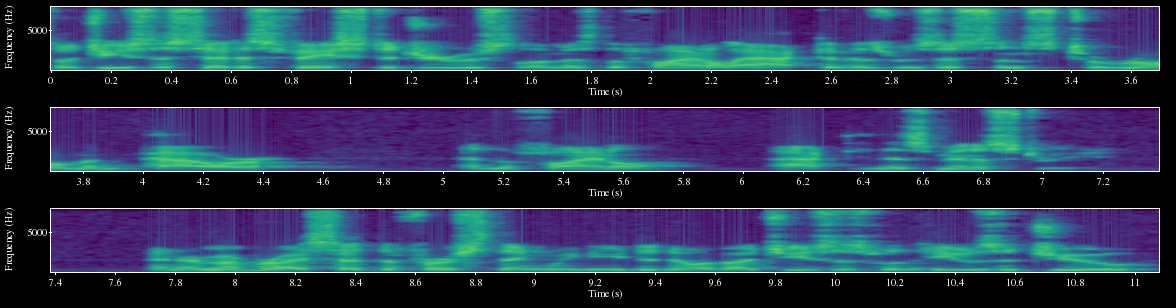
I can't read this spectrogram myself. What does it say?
So Jesus set his face to Jerusalem as the final act of his resistance to Roman power and the final act in his ministry. And remember, I said the first thing we need to know about Jesus was that he was a Jew?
